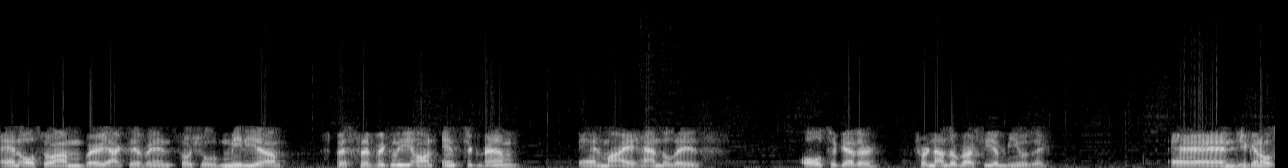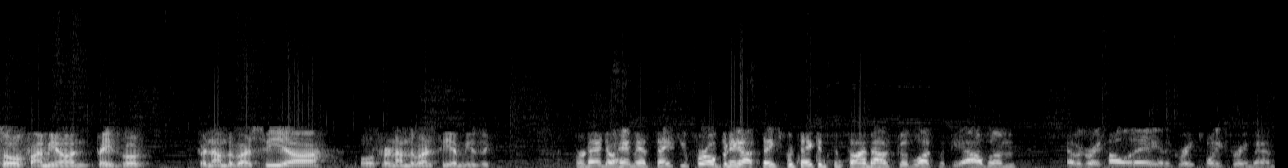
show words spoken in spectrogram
and also I'm very active in social media, specifically on Instagram, and my handle is altogether Fernando Garcia Music. And you can also find me on Facebook, Fernando Garcia or Fernando Garcia Music. Fernando, hey man, thank you for opening up. Thanks for taking some time out. Good luck with the album. Have a great holiday and a great 23, man.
